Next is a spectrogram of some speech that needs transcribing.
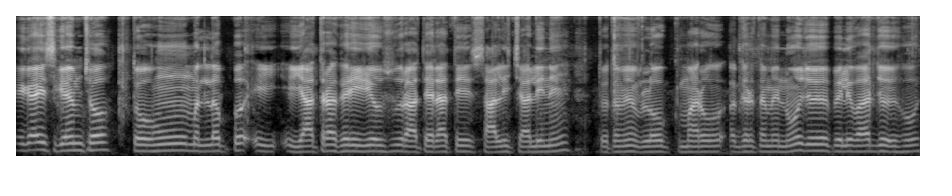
હે ગાઈસ કેમ છો? તો હું મતલબ એ- એ યાત્રા કરી રહ્યો છું રાતે રાતે ચાલી ચાલીને. તો તમે વ્લોગ મારો અગર તમે ન જોયો, પહેલી વાર જોયો હોય,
